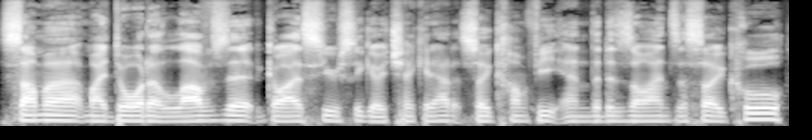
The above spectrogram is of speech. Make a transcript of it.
Summer, my daughter loves it. Guys, seriously, go check it out. It's so comfy and the designs are so cool.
